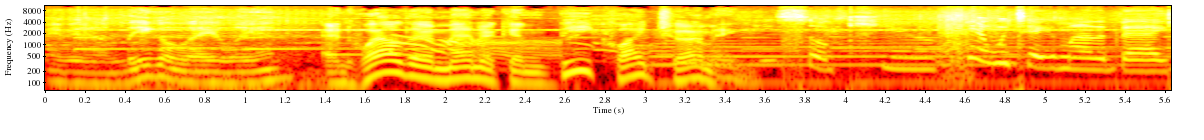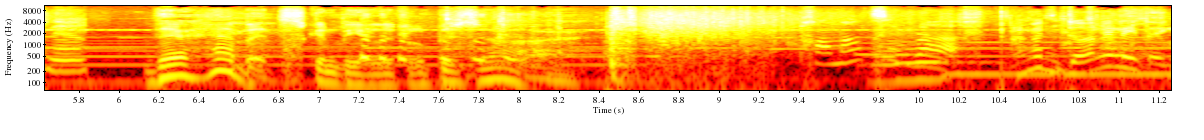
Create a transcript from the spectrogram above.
Maybe an illegal alien. And while their manner can be quite charming, He's so cute. Can't we take him out of the bag now? their habits can be a little bizarre. Paul, not so rough. I haven't done anything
